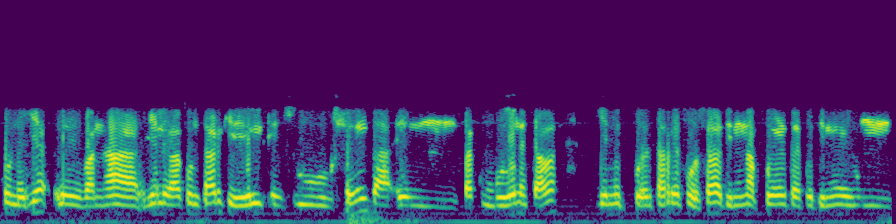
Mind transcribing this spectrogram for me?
con ella, eh, van a, ella le va a contar que él en su celda en Tacumbú, donde estaba, tiene puertas reforzadas, tiene una puerta, después tiene un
